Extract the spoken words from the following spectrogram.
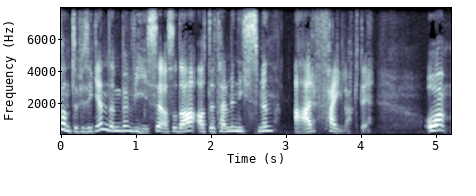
Kvantefysikken den beviser altså da at determinismen er feilaktig. Og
